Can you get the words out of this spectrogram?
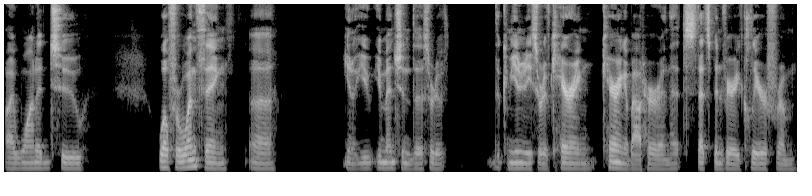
I wanted to. Well, for one thing, uh, you know, you you mentioned the sort of the community sort of caring caring about her, and that's that's been very clear from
